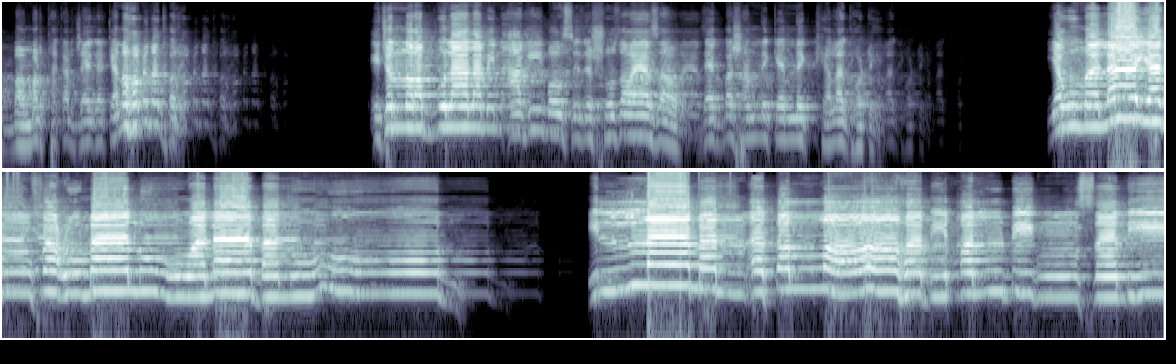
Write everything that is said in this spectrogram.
আব্বা আম্মার থাকার জায়গা কেন হবে না ঘরে? এই জন্য রব্বুল আলামিন আগেই বলছে যে, সোজা হয়ে যাও, দেখবা সামনে কেমনে খেলা ঘটে। ইয়াউমা লা ইয়ানফাউ মালু ওয়ালা বানুন। সালিম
